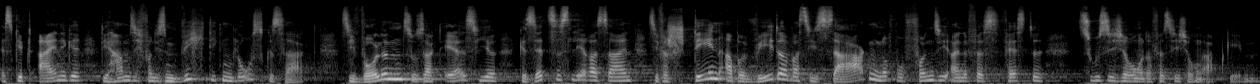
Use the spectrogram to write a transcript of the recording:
es gibt einige, die haben sich von diesem Wichtigen losgesagt. Sie wollen, so sagt er es hier, Gesetzeslehrer sein. Sie verstehen aber weder, was sie sagen, noch wovon sie eine feste Zusicherung oder Versicherung abgeben.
